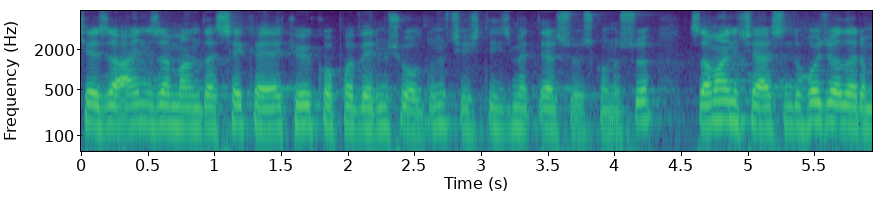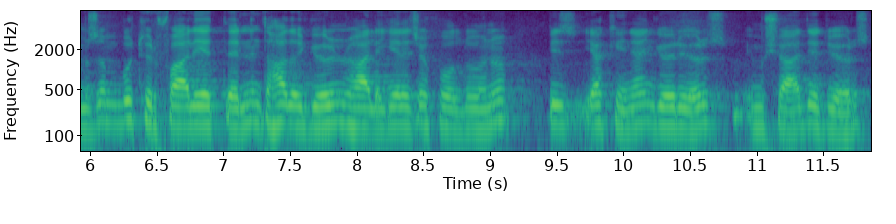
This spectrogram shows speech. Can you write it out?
keza aynı zamanda SEKA'ya, Köykop'a vermiş olduğumuz çeşitli hizmetler söz konusu. Zaman içerisinde hocalarımızın bu tür faaliyetlerinin daha da görünür hale gelecek olduğunu biz yakinen görüyoruz, müşahede ediyoruz.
